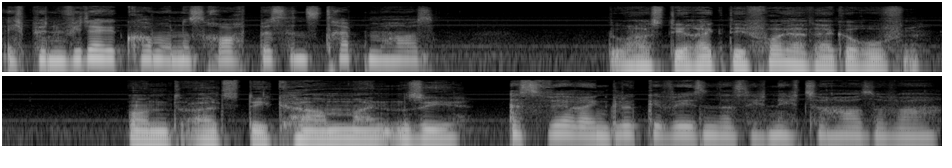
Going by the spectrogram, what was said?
Ich bin wiedergekommen und es roch bis ins Treppenhaus. Du hast direkt die Feuerwehr gerufen. Und als die kamen, meinten sie? Es wäre ein Glück gewesen, dass ich nicht zu Hause war.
